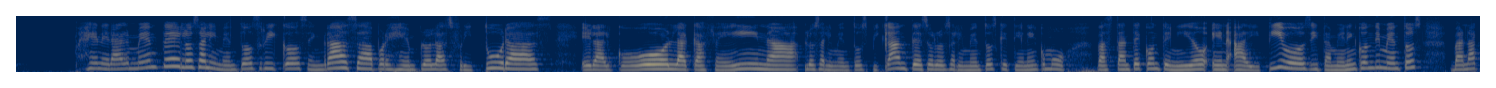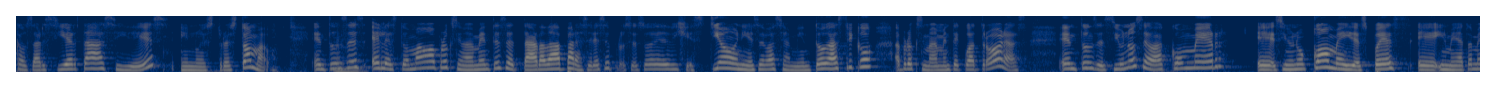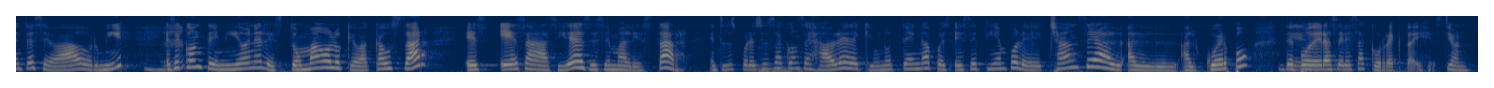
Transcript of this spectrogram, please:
Generalmente los alimentos ricos en grasa, por ejemplo las frituras, el alcohol, la cafeína, los alimentos picantes o los alimentos que tienen como bastante contenido en aditivos y también en condimentos, van a causar cierta acidez en nuestro estómago. Entonces el estómago aproximadamente se tarda para hacer ese proceso de digestión y ese vaciamiento gástrico aproximadamente cuatro horas. Entonces si uno se va a comer eh, si uno come y después eh, inmediatamente se va a dormir, ese contenido en el estómago lo que va a causar es esa acidez, ese malestar. Entonces, por eso es aconsejable de que uno tenga pues ese tiempo, le dé chance al, al, cuerpo de, poder hacer esa correcta digestión.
